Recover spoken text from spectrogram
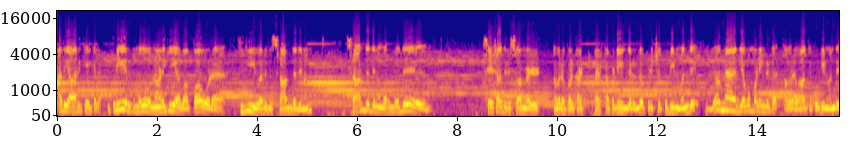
அது யாரும் கேட்கல. இப்படியே இருக்கும்போது ஒரு நாளைக்கு அவ அப்பாவோட திதி வருது சிரார்த்த தினம். சிரார்த்த தினம் வரும்போது சேஷாதிரி சுவாமி அவரை போல் கட்- கஷ்டப்பட்டு இங்க இருந்தோ பிடிச்ச கூட்டின்னு வந்து ஐயோ ஜபம் பண்ணிட்டு இருக்க அவரை வாத்து கூட்டின்னு வந்து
